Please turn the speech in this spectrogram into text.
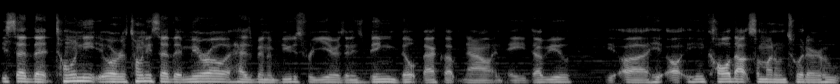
he said that Tony or Tony said that Miro has been abused for years and is being built back up now in AEW. He uh, he, uh, he called out someone on Twitter who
